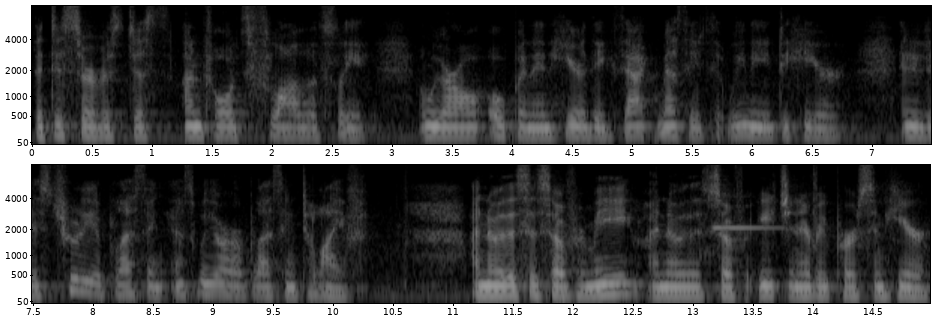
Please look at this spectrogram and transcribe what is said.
that this service just unfolds flawlessly. And we are all open and hear the exact message that we need to hear. And it is truly a blessing, as we are a blessing to life. I know this is so for me. I know this is so for each and every person here.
